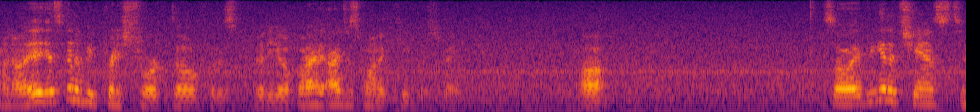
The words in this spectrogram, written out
I know it, it's going to be pretty short though for this video, but I, I just want to keep it straight. Uh, so if you get a chance to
